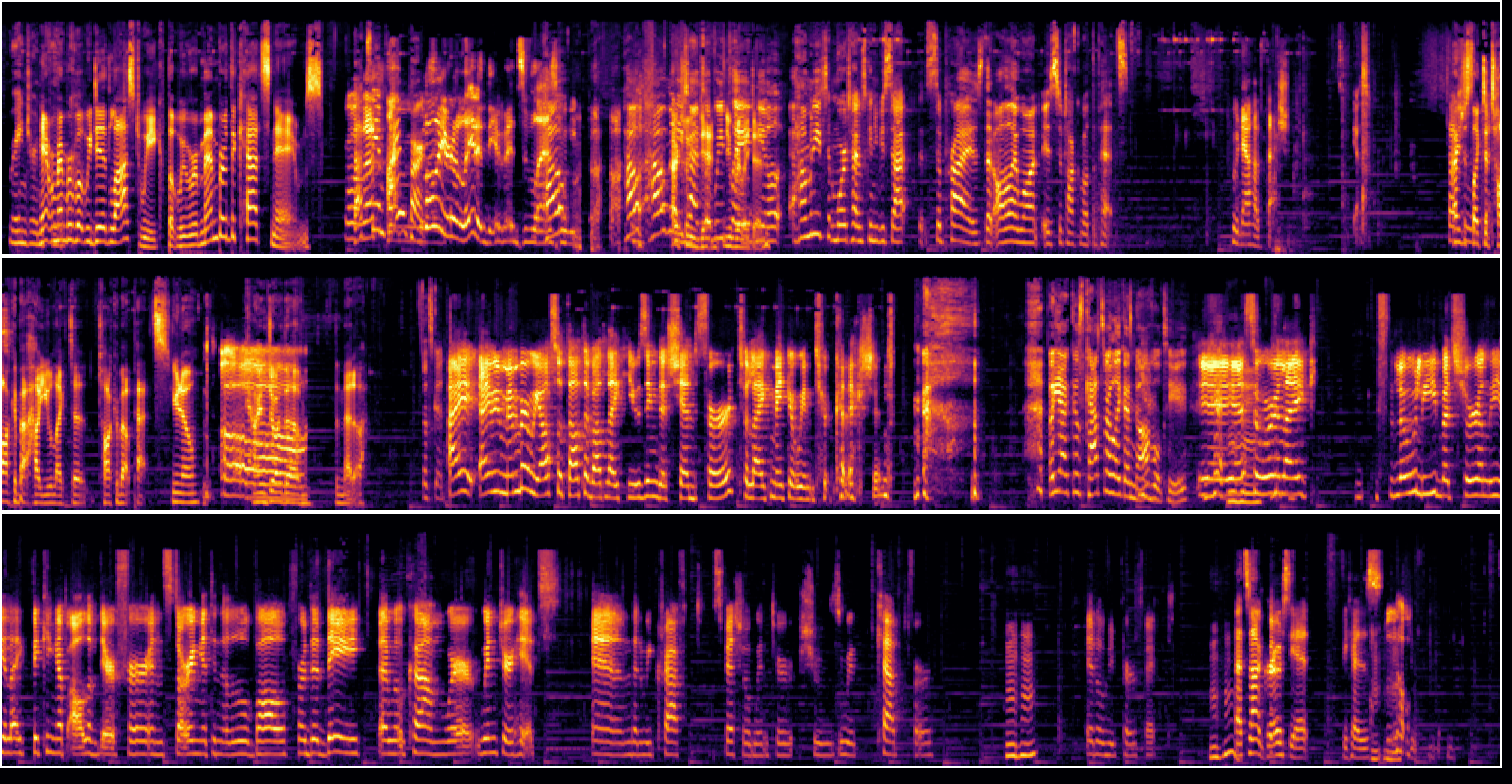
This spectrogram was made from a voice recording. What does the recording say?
Ranger. and Can't Fluke. remember what we did last week, but we remember the cats' names. Well, That's the important fine. part. Fully related the events of last How- week. How how many Actually, times have we You played did. Neil? How many t- more times can you be sat- surprised that all I want is to talk about the pets? Who now have fashion. Yes. I just like to talk about how you like to talk about pets. You know, Oh, I enjoy the the meta. That's good. I I remember we also thought about like using the shed fur to like make a winter collection. Oh yeah, because cats are like a novelty. Yeah, yeah. Mhm. So we're like slowly but surely like picking up all of their fur and storing it in a little ball for the day that will come where winter hits. And then we craft special winter shoes with cat fur. Mm-hmm. It'll be perfect. Mm-hmm. That's not gross yet because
